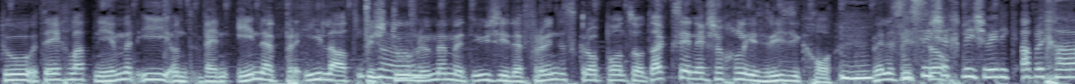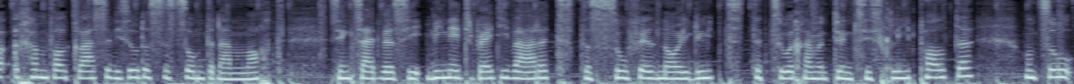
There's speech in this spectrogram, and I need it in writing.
Du, dich lädt niemand ein und wenn ihn jemand einlädt, bist ja. du nicht mehr mit uns in der Freundesgruppe und so. Da sehe ich schon ein bisschen Risiko. Mhm. Weil es das ist, ist so ein bisschen schwierig, aber ich habe, ich habe im Fall gelesen, wieso das, das Unternehmen macht. Sie haben gesagt, weil sie wie nicht ready wären, dass so viele neue Leute dazukommen, tun sie es klein behalten. Und so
